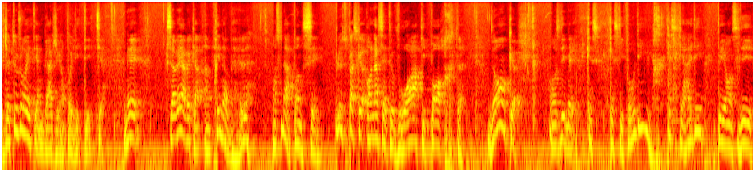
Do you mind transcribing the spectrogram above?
j'ai toujours été engagé en politique. Mais, vous savez, avec un, prix Nobel, on se met à penser. Plus parce qu'on a cette voix qui porte. Donc, on se dit, mais qu'est-ce qu'est-ce qu'il faut dire? Qu'est-ce qu'il y a à dire? Puis on se dit,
